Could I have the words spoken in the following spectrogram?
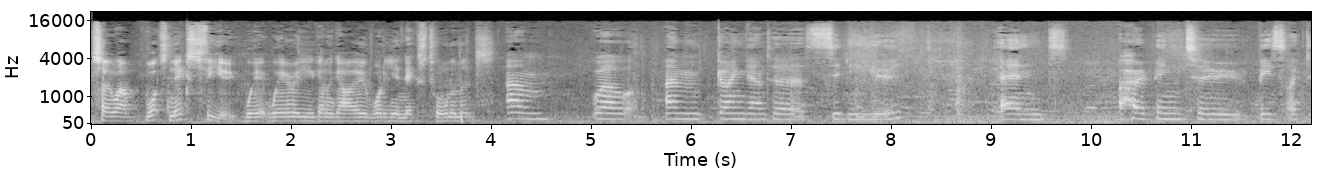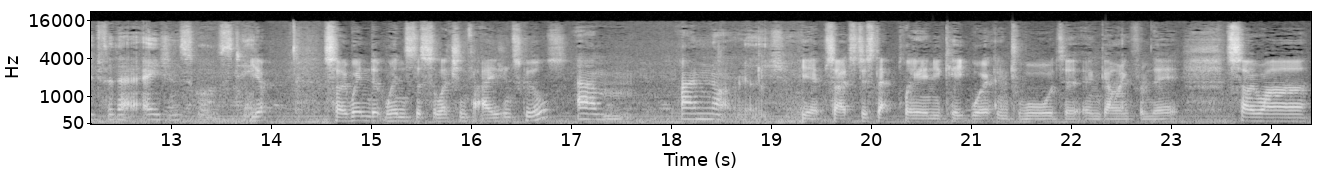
So, um, what's next for you? Where, where are you going to go? What are your next tournaments? Um, well, I'm going down to Sydney Youth and hoping to be selected for the Asian schools team. Yep. So, when do, when's the selection for Asian schools? Um, I'm not really sure. Yeah, so it's just that plan you keep working towards and, and going from there. So, uh,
